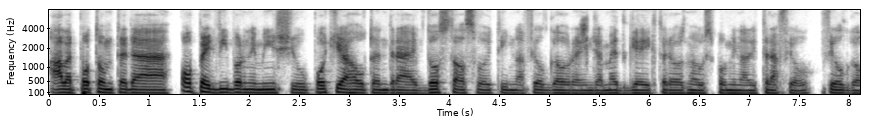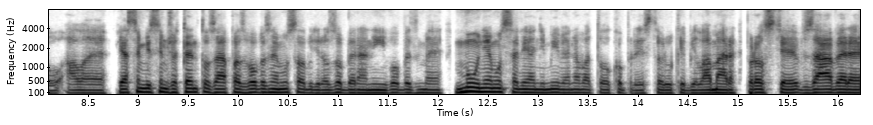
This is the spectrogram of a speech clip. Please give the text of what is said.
ale potom teda opäť výborný Minshew potiahol ten drive, dostal svoj tým na field goal range a Matt Gay, ktorého sme už spomínali, trafil field goal, ale ja si myslím, že tento zápas vôbec nemusel byť rozoberaný, vôbec sme mu nemuseli ani my venovať toľko priestoru, keby Lamar proste v závere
